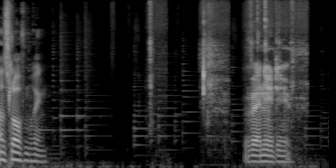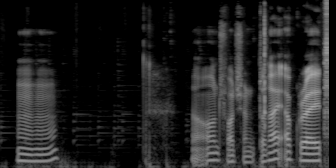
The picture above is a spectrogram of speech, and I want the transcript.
ans Laufen bringen. Wäre eine Idee. Mhm. So, und Fortune 3 Upgrade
